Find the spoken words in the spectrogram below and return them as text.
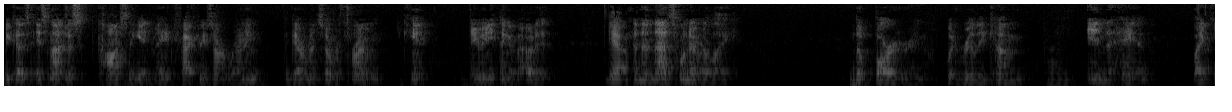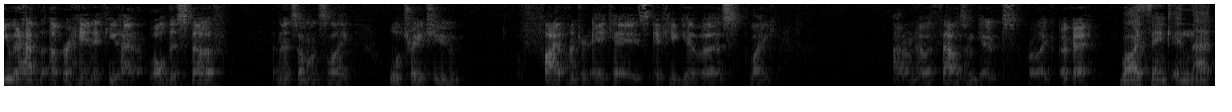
because it's not just constantly getting made. Factories aren't running. The government's overthrown. You can't do anything about it. Yeah. And then that's whenever like the bartering would really come into hand. Like you would have the upper hand if you had all this stuff, and then someone's like, "We'll trade you 500 AKs if you give us like." I don't know, a thousand goats. We're like, okay, Well, I think in that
